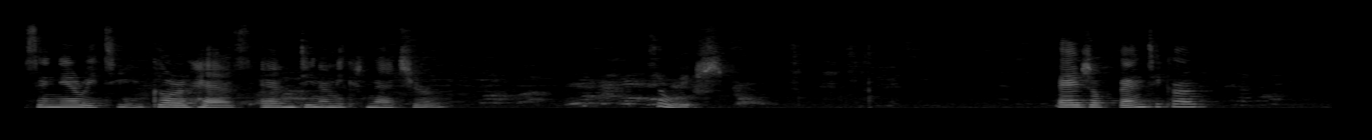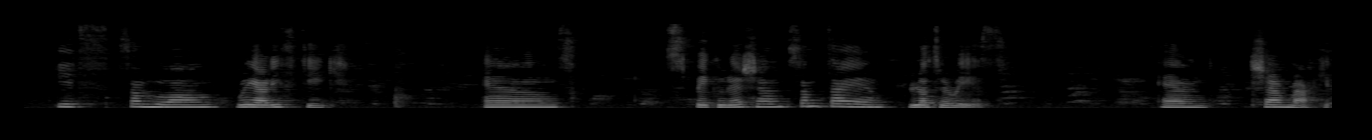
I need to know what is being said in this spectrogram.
serenity girl health and dynamic nature. So wish. Page of Pentacles. It's someone realistic and speculation, sometimes lotteries and share market.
